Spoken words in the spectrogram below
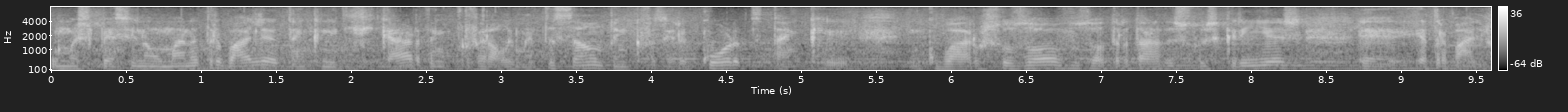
Uma espécie não humana trabalha, tem que nidificar, tem que prover alimentação, tem que fazer a corte, tem que incubar os seus ovos ou tratar das suas crias. É, é trabalho.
